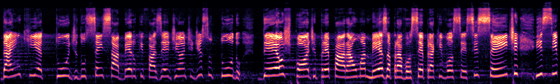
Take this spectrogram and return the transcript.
da inquietude, do sem saber o que fazer diante disso tudo, Deus pode preparar uma mesa para você, para que você se sente e se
